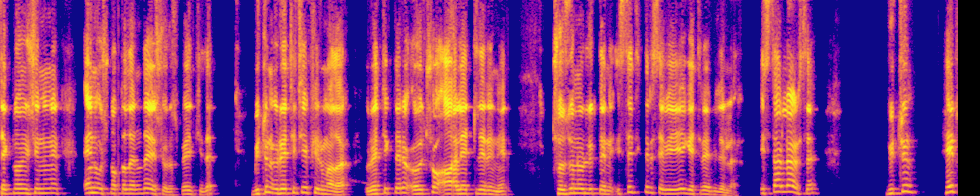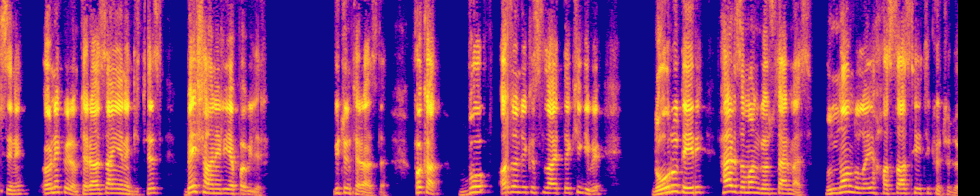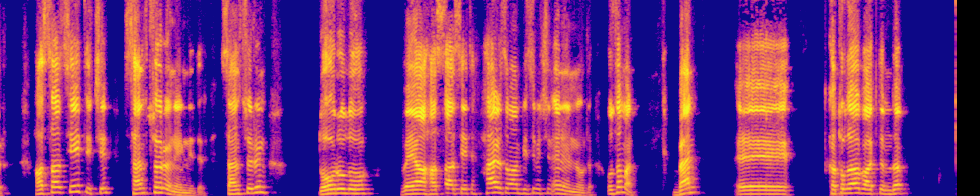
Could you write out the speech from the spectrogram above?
teknolojinin en uç noktalarında yaşıyoruz belki de. Bütün üretici firmalar ürettikleri ölçü aletlerini, çözünürlüklerini istedikleri seviyeye getirebilirler. İsterlerse bütün hepsini örnek veriyorum teraziden yine gideceğiz. Beş haneli yapabilir. Bütün teraziler. Fakat bu az önceki slayttaki gibi doğru değeri her zaman göstermez. Bundan dolayı hassasiyeti kötüdür. Hassasiyet için sensör önemlidir. Sensörün doğruluğu veya hassasiyeti her zaman bizim için en önemli olacak. O zaman ben ee, kataloğa baktığımda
